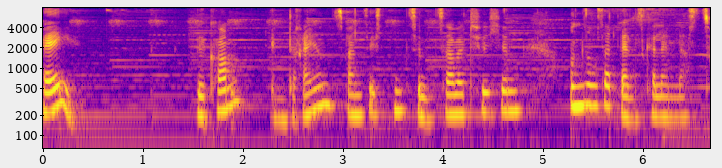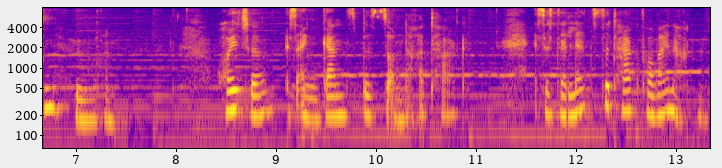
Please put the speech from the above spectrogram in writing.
Hey, willkommen im 23. Zimtzaubertürchen unseres Adventskalenders zum Hören. Heute ist ein ganz besonderer Tag. Es ist der letzte Tag vor Weihnachten.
